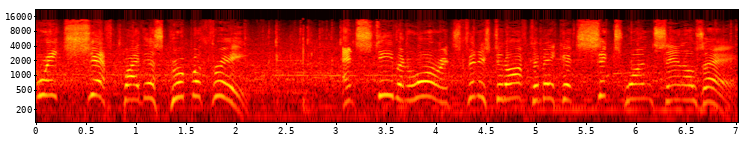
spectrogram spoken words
great shift by this group of three. And Steven Lorentz finished it off to make it 6 1 San Jose.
